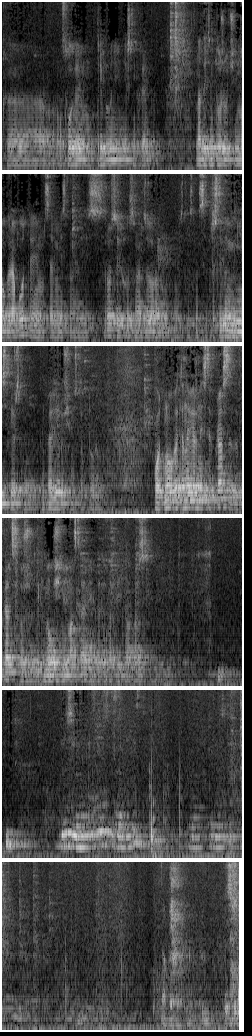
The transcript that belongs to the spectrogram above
к э, условиям требований внешних рынков. Над этим тоже очень много работаем совместно и с Россельхознадзором, естественно, с отраслевыми министерствами, контролирующими структурами. Вот, ну, это, наверное, если вкратце, вкратце тоже такими общими мазками готов ответить на вопросы. Друзья, вопросы зале есть? Да, пожалуйста. Спасибо.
